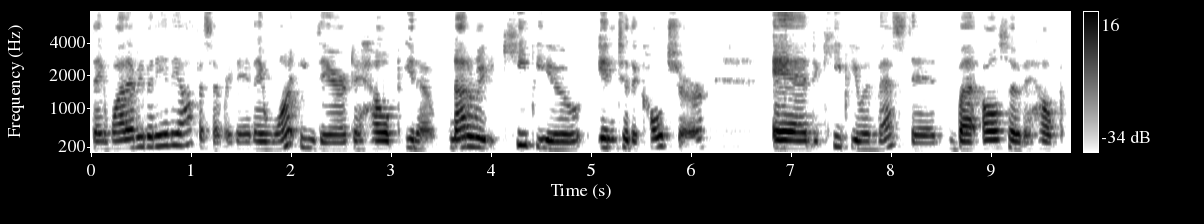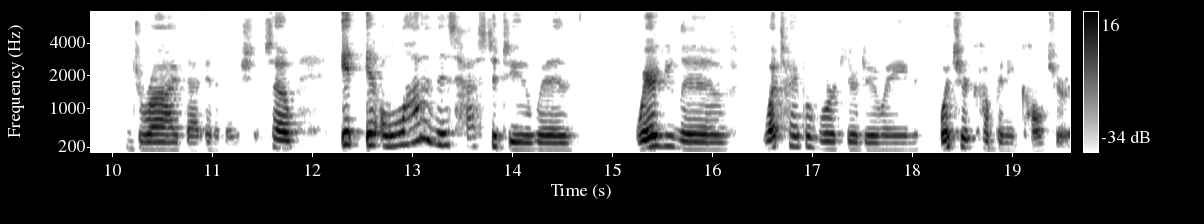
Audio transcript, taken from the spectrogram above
they want everybody in the office every day. They want you there to help, you know, not only to keep you into the culture and to keep you invested, but also to help drive that innovation. So it, it a lot of this has to do with where you live, what type of work you're doing, what your company culture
